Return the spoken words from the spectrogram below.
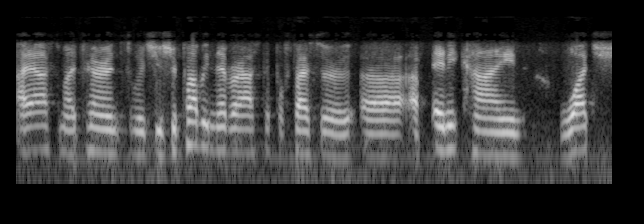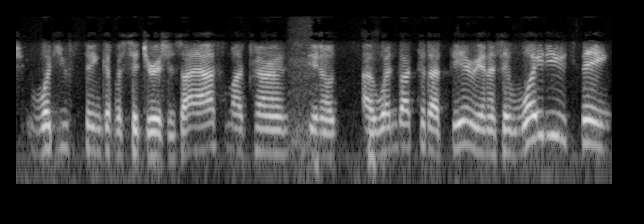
I asked my parents, which you should probably never ask a professor uh, of any kind, what what do you think of a situation. So I asked my parents, you know, I went back to that theory and I said, why do you think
